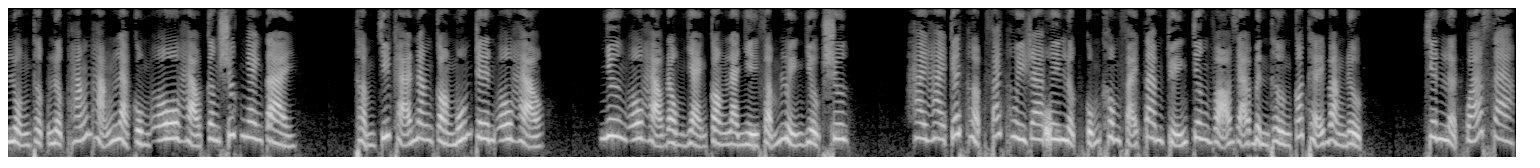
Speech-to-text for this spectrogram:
Luận thực lực hắn hẳn là cùng ô hạo cân sức ngang tài. Thậm chí khả năng còn muốn trên ô hạo. Nhưng ô hạo đồng dạng còn là nhị phẩm luyện dược sư. Hai hai kết hợp phát huy ra uy lực cũng không phải tam chuyển chân võ giả bình thường có thể bằng được. Chênh lệch quá xa.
